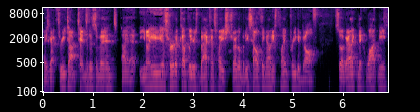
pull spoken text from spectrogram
He's got three top tens at this event. Uh, you know, he was hurt a couple years back. That's why he struggled, but he's healthy now. And he's playing pretty good golf. So a guy like Nick Watney,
